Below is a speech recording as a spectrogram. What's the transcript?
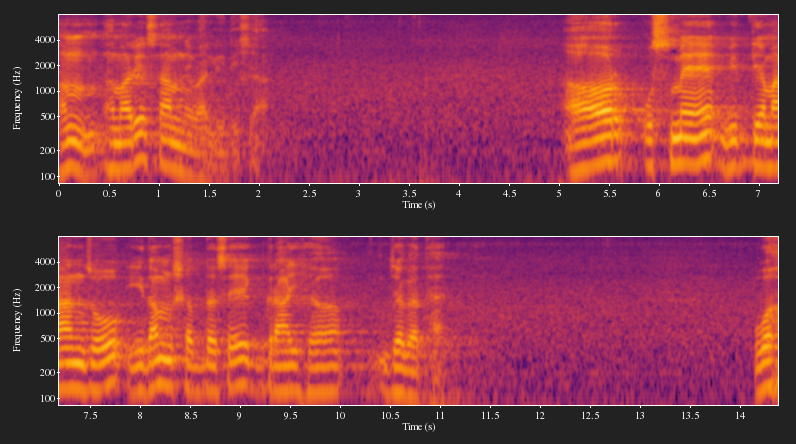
हम, हमारे सामने वाली दिशा। और उसमें विद्यमान जो इदम शब्द से ग्राह्य जगत है, वह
